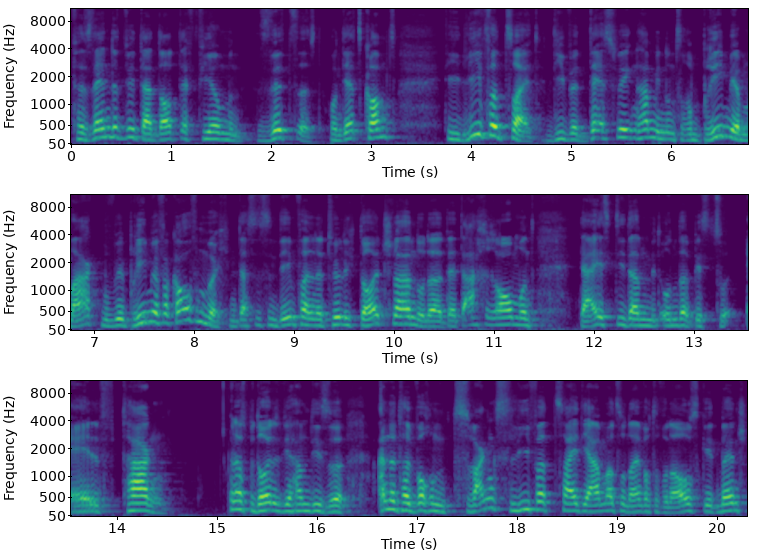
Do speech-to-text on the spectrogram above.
versendet wird, da dort der Firmensitz ist. Und jetzt kommt die Lieferzeit, die wir deswegen haben in unserem Primärmarkt, wo wir primär verkaufen möchten. Das ist in dem Fall natürlich Deutschland oder der Dachraum und da ist die dann mitunter bis zu elf Tagen. Und das bedeutet, wir haben diese anderthalb Wochen Zwangslieferzeit, die Amazon einfach davon ausgeht, Mensch,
